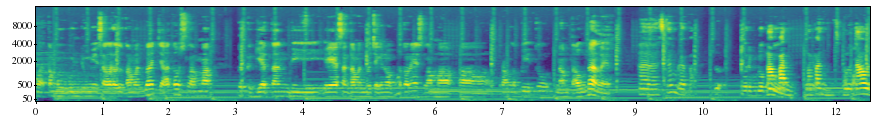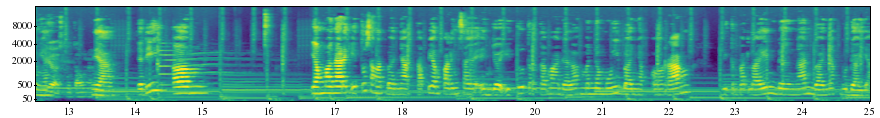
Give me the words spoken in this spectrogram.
Mbak mengunjungi salah satu taman baca atau selama berkegiatan di Yayasan Taman Baca Inovatornya selama eh, kurang lebih itu enam tahunan lah ya. Eh, sekarang berapa 2020. 8 Iya, 8 10 Delapan. tahun ya Iya 10 tahunan. Ya, jadi em, yang menarik itu sangat banyak, tapi yang paling saya enjoy itu terutama adalah menemui banyak orang di tempat lain dengan banyak budaya,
